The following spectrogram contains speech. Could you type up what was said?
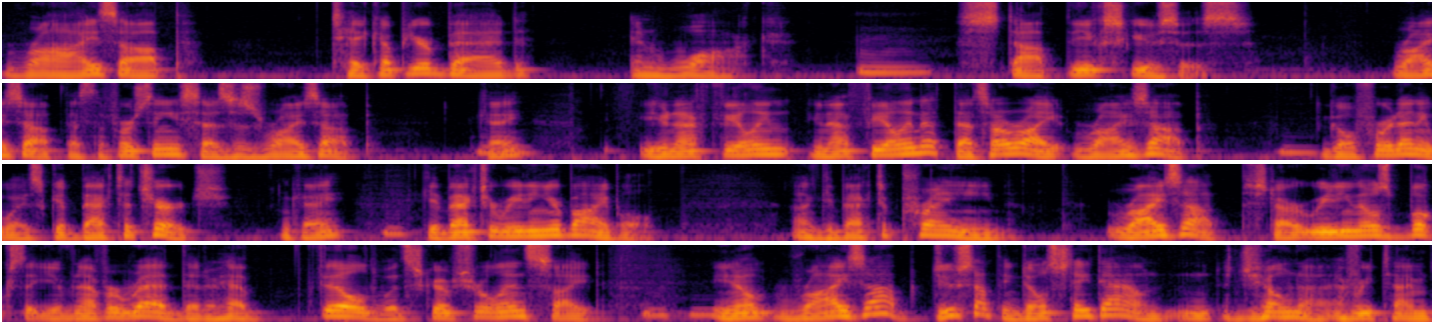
rise up, take up your bed, and walk. Stop the excuses. Rise up. That's the first thing he says is rise up. Okay? Mm. You're not feeling you're not feeling it? That's all right. Rise up. Mm. Go for it anyways. Get back to church. Okay? Mm. Get back to reading your Bible. Uh, get back to praying. Rise up. Start reading those books that you've never read that have filled with scriptural insight. Mm-hmm. You know, rise up. Do something. Don't stay down. Jonah. Every time,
